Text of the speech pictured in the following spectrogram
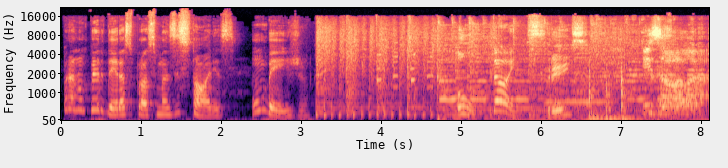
para não perder as próximas histórias. Um beijo. Um, dois, Três. isola.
